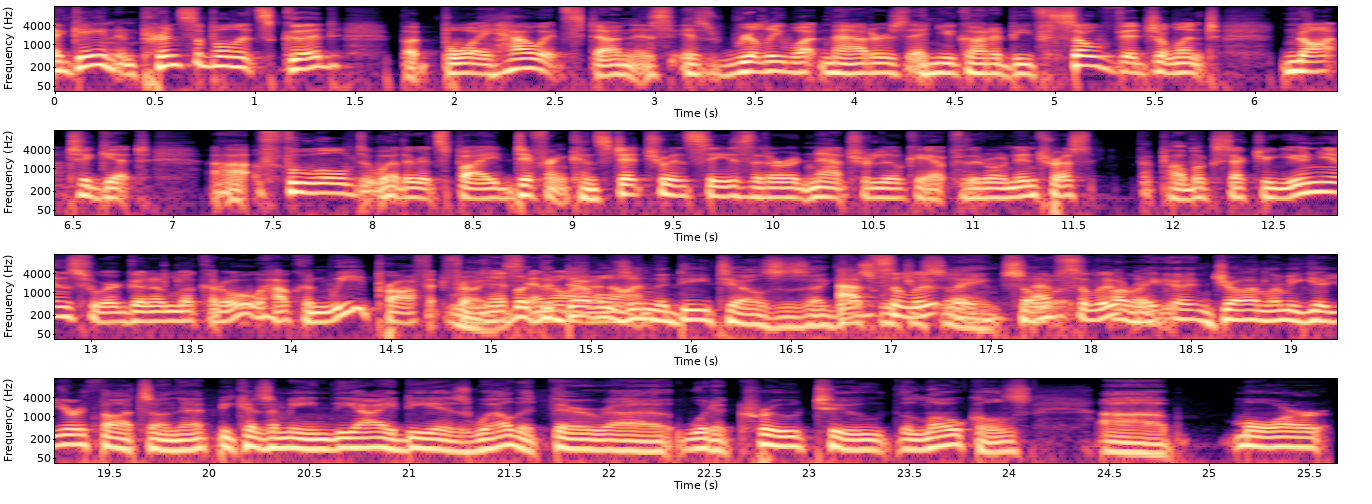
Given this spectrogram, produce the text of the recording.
again, in principle, it's good, but boy, how it's done is is really what matters. And you got to be so vigilant not to get uh, fooled, whether it's by different constituencies that are naturally looking out for their own interests, the public sector unions who are going to look at, oh, how can we profit from right. this? But the devil's in the details, is I guess Absolutely. what you're saying. So, Absolutely. All right, uh, John, let me get your thoughts on that because I mean, the idea as well that there uh, would accrue to the locals uh, more,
